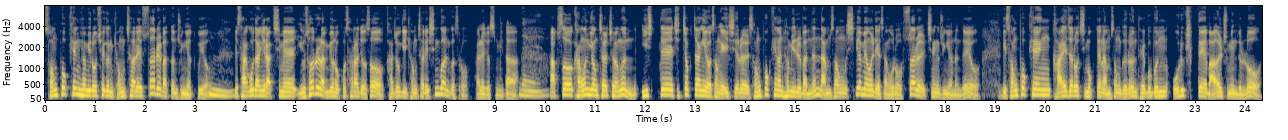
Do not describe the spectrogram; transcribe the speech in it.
성폭행 혐의로 최근 경찰의 수사를 받던 중이었고요. 음. 사고 당일 아침에 유서를 남겨놓고 사라져서 가족이 경찰에 신고한 것으로 알려졌습니다. 네. 앞서 강원경찰청은 20대 지적장애 여성 A 씨를 성폭행한 혐의를 받는 남성 10여 명을 대상으로 수사를 진행 중이었는데요. 이 성폭행 가해자로 지목된 남성들은 대부분 5, 60대 마을 주민들로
